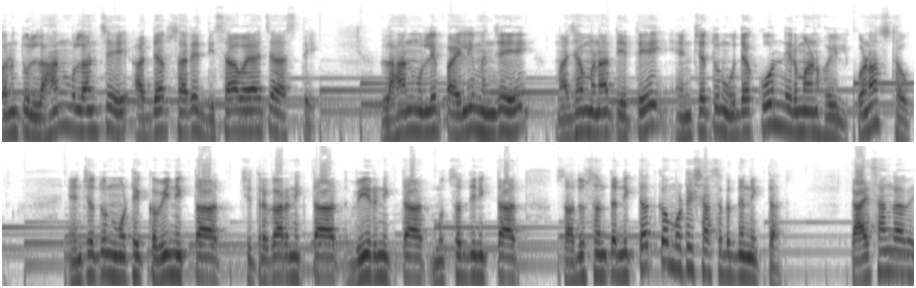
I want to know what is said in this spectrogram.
परंतु लहान मुलांचे अद्याप सारे दिसावयाचे असते. लहान मुले पाहिली म्हणजे माझ्या मनात येते यांच्यातून उद्या कोण निर्माण होईल? कोणास ठाऊक? यांच्यातून मोठे कवी निघतात चित्रकार निघतात वीर निघतात मुत्सद्दी निघतात साधू संत निघतात का मोठे शास्त्रज्ञ निघतात? काय सांगावे?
